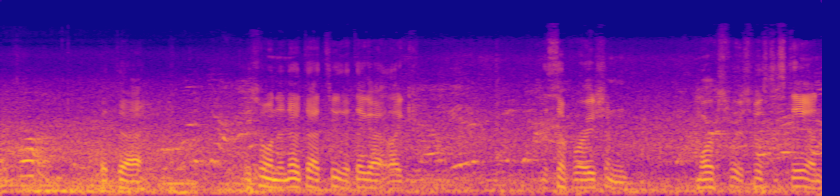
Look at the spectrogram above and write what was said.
What's up? But uh, just wanted to note that too, that they got like the separation marks where you're supposed to stand.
